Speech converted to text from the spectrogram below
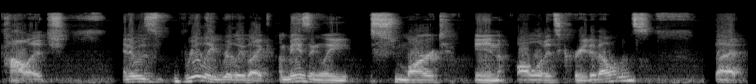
college. And it was really really like amazingly smart in all of its creative elements but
